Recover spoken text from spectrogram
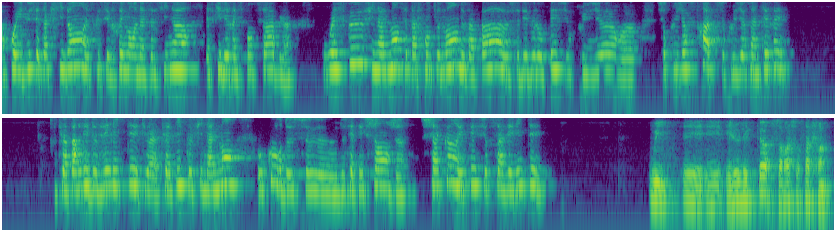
À quoi est dû cet accident? Est-ce que c'est vraiment un assassinat? Est-ce qu'il est responsable? Ou est-ce que finalement cet affrontement ne va pas se développer sur plusieurs, sur plusieurs strates, sur plusieurs intérêts? Tu as parlé de vérité, tu as, tu as dit que finalement au cours de, ce, de cet échange, chacun était sur sa vérité. Oui, et, le lecteur sera sur sa fin,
